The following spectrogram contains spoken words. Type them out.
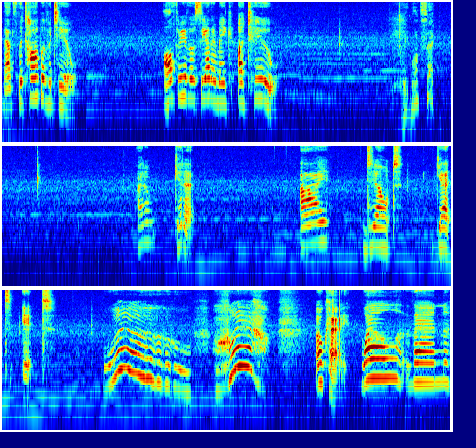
that's the top of a two. All three of those together make a two. Wait one sec. I don't get it. I don't get it. Woo! Woo! Okay. Well, then.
